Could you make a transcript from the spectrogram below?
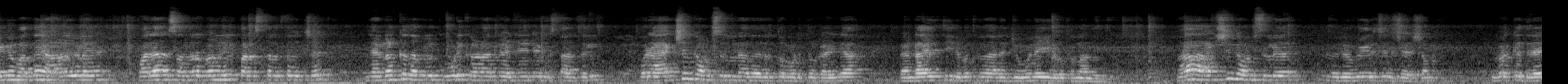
ഇങ്ങ് വന്ന ആളുകളെ പല സന്ദർഭങ്ങളിൽ പല സ്ഥലത്ത് വെച്ച് ഞങ്ങൾക്ക് തമ്മിൽ കൂടിക്കാണാൻ കഴിഞ്ഞതിന്റെ അടിസ്ഥാനത്തിൽ ഒരു ആക്ഷൻ കൗൺസിലിന്റെ നേതൃത്വം കൊടുത്തു കഴിഞ്ഞ രണ്ടായിരത്തി ഇരുപത്തിനാല് ജൂലൈ ഇരുപത്തൊന്നാം തീയതി. ആ ആക്ഷൻ കൗൺസിൽ രൂപീകരിച്ചതിന് ശേഷം ഇവർക്കെതിരെ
